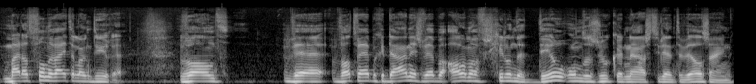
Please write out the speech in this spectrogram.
maar dat vonden wij te lang duren. Want we, wat we hebben gedaan is... we hebben allemaal verschillende deelonderzoeken... naar studentenwelzijn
